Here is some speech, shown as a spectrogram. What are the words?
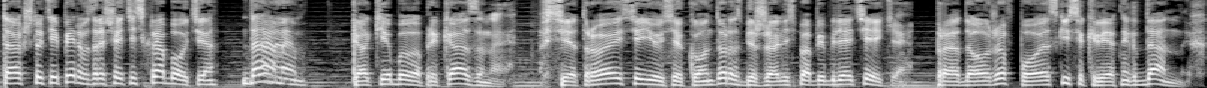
Так что теперь возвращайтесь к работе. Да, мэм. Как и было приказано, все трое сию секунду разбежались по библиотеке, продолжив поиски секретных данных.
